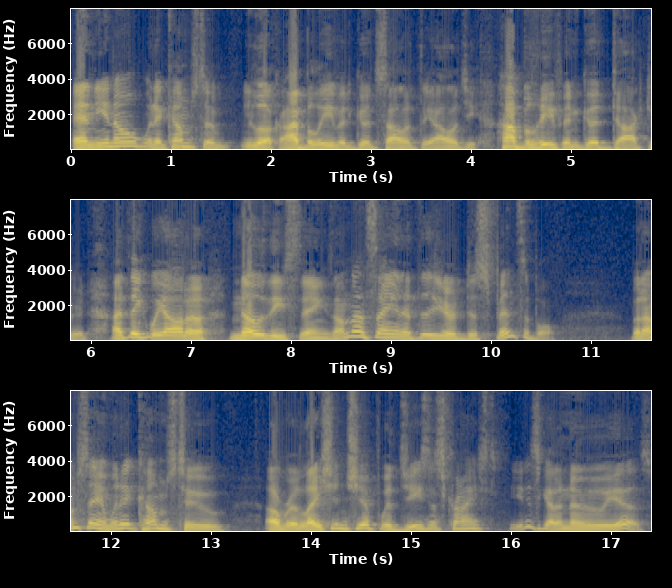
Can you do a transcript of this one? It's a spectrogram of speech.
And you know, when it comes to, look, I believe in good solid theology. I believe in good doctrine. I think we ought to know these things. I'm not saying that these are dispensable, but I'm saying when it comes to a relationship with Jesus Christ, you just got to know who He is.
